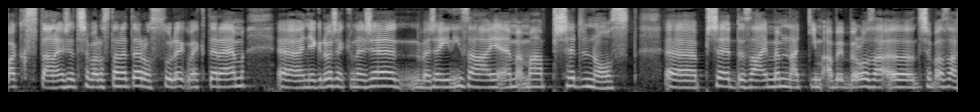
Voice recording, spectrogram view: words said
pak stane, že třeba dostanete rozsudek, ve kterém eh, někdo řekne, že veřejný zájem má přednost eh, před zájmem nad tím, aby, bylo za, třeba za,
